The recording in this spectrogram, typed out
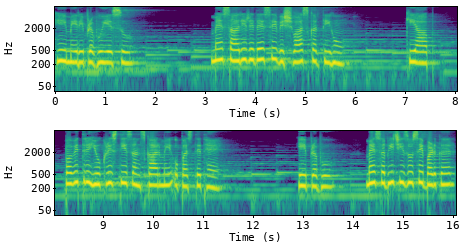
हे मेरे प्रभु यीशु, मैं सारे हृदय से विश्वास करती हूँ कि आप पवित्र यूक्रिस्ती संस्कार में उपस्थित हैं। हे प्रभु, मैं सभी चीज़ों से बढ़कर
